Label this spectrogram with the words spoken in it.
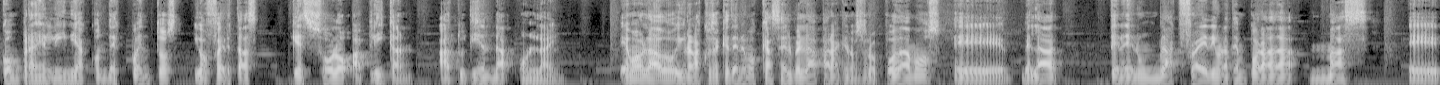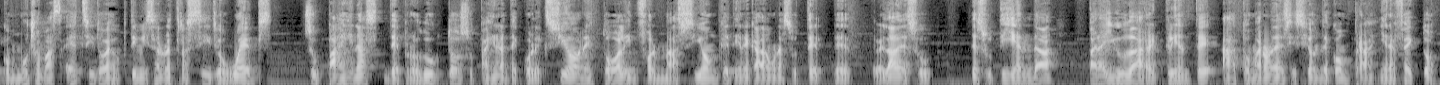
compras en línea con descuentos y ofertas que solo aplican a tu tienda online. Hemos hablado y una de las cosas que tenemos que hacer, ¿verdad? Para que nosotros podamos, eh, ¿verdad? Tener un Black Friday, una temporada más, eh, con mucho más éxito, es optimizar nuestros sitios webs, sus páginas de productos, sus páginas de colecciones, toda la información que tiene cada una de, ¿verdad? de, su, de su tienda para ayudar al cliente a tomar una decisión de compra y en efecto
